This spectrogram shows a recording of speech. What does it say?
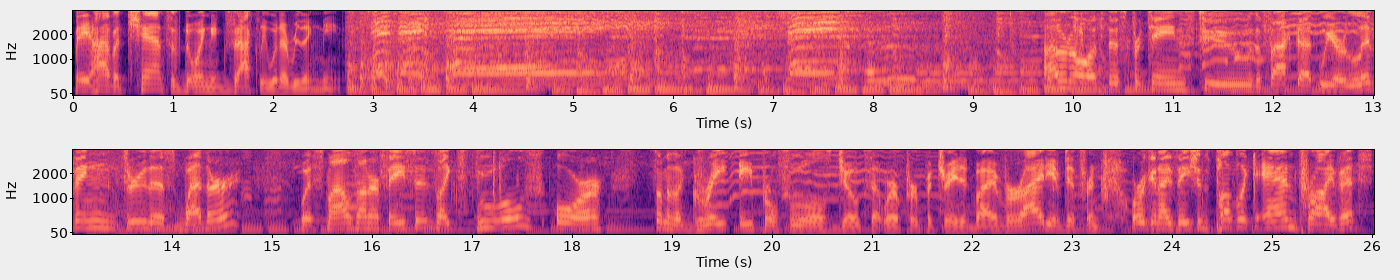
may have a chance of knowing exactly what everything means. I this pertains to the fact that we are living through this weather with smiles on our faces like fools or some of the great April Fools jokes that were perpetrated by a variety of different organizations, public and private.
